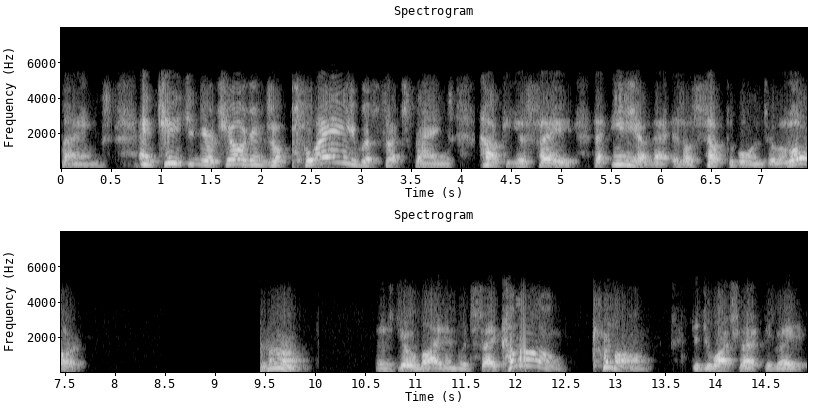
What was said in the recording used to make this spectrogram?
things and teaching your children to play with such things, how can you say that any of that is acceptable unto the Lord? Come on. As Joe Biden would say, come on, come on. Did you watch that debate?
